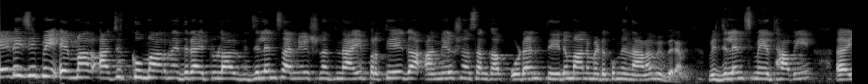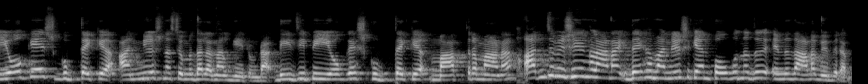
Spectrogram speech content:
A D G P M R Ajith കുമാറിനെതിരായിട്ടുള്ള വിജിലൻസ് അന്വേഷണത്തിനായി പ്രത്യേക അന്വേഷണ സംഘം ഉടൻ തീരുമാനമെടുക്കുമെന്നാണ് വിവരം. വിജിലൻസ് മേധാവി യോഗേഷ് ഗുപ്തയ്ക്ക് അന്വേഷണ ചുമതല നൽകിയിട്ടുണ്ട്. ഡി ജി പി യോഗേഷ് ഗുപ്തയ്ക്ക് മാത്രമാണ് അഞ്ച് വിഷയങ്ങളാണ് ഇദ്ദേഹം അന്വേഷിക്കാൻ പോകുന്നത് എന്നതാണ് വിവരം.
